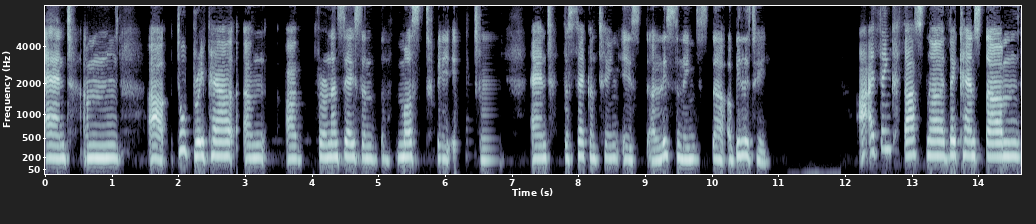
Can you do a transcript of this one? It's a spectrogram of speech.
And um, uh, to prepare um, pronunciation must be and the second thing is the listening the ability. I think that uh, they can um,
